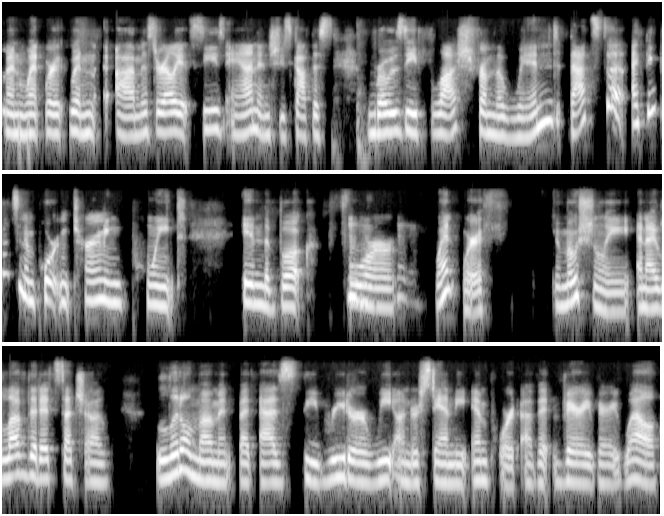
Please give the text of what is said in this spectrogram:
when wentworth when uh, mr elliot sees anne and she's got this rosy flush from the wind that's the i think that's an important turning point in the book for wentworth emotionally and i love that it's such a little moment but as the reader we understand the import of it very very well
